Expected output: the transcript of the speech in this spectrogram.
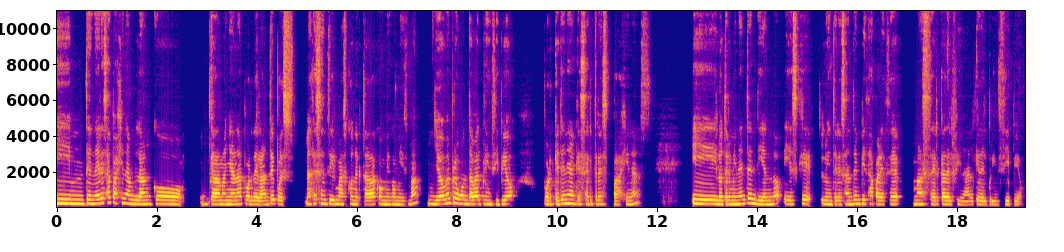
Y mm, tener esa página en blanco cada mañana por delante, pues me hace sentir más conectada conmigo misma. Yo me preguntaba al principio por qué tenían que ser tres páginas y lo terminé entendiendo y es que lo interesante empieza a aparecer más cerca del final que del principio.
